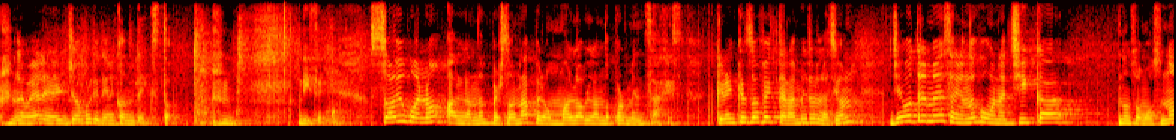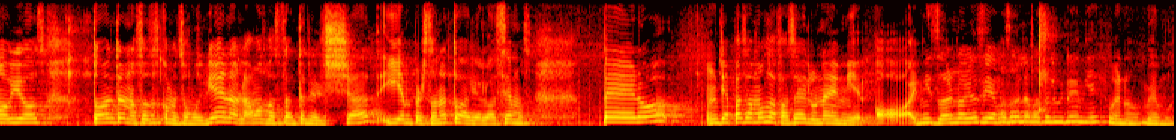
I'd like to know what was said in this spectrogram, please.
La voy a leer yo porque tiene contexto. Dice, soy bueno hablando en persona, pero malo hablando por mensajes. ¿Creen que eso afectará mi relación? Llevo tres meses saliendo con una chica, no somos novios, todo entre nosotros comenzó muy bien, hablamos bastante en el chat y en persona todavía lo hacemos. Pero ya pasamos la fase de luna de miel. Ay, ni son novios y ya pasó la fase de luna de miel. Bueno, vemos.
